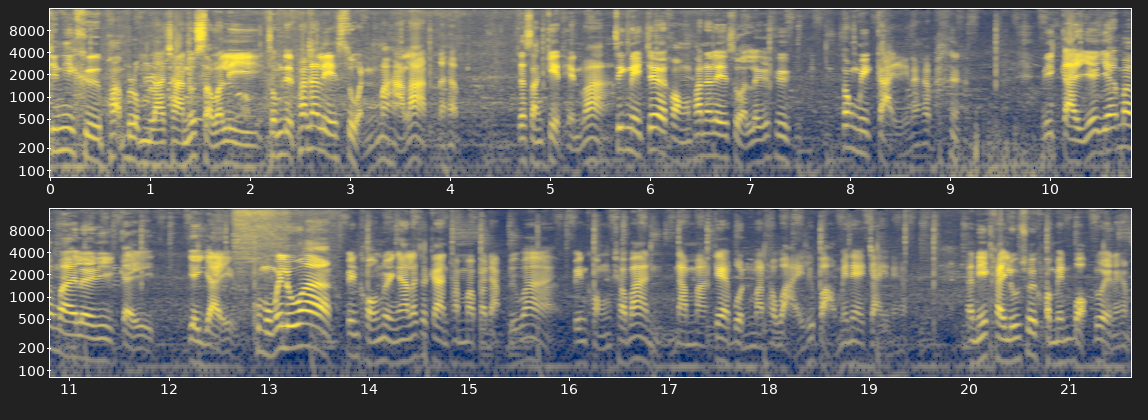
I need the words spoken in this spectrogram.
ที่นี่คือพระบรมราชานุสาวรีย์สมเด็จพระนเรศวรมหาราชนะครับ จะสังเกตเห็นว่าซิกเนเจอร์ของพระนเรศวรเลยก็คือต้องมีไก่นะครับ มีไก่เยอะแยะมากมายเลยนี่ไก่ใหญ่ๆคุณหมูไม่รู้ว่าเป็นของหน่วยงานราชการทำมาประดับ หรือว่าเป็นของชาวบ้านนำมาแก้บนมาถวายหรือเปล่าไม่แน่ใจนะครับ อันนี้ใครรู้ช่วยคอมเมนต์บอกด้วยนะครับ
